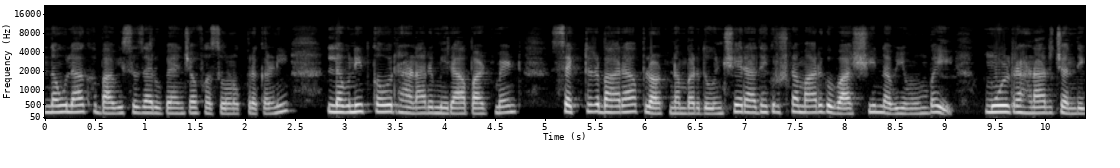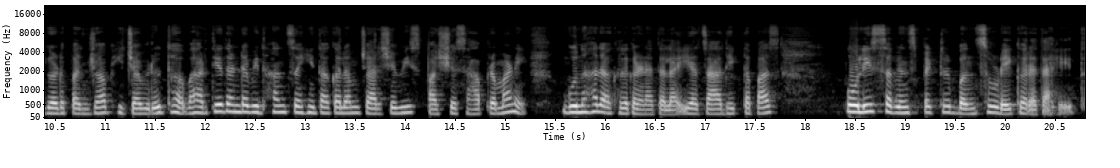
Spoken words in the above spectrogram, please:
नऊ लाख बावीस हजार रुपयांच्या फसवणूक प्रकरणी लवनीत कौर राहणार मीरा अपार्टमेंट सेक्टर बारा प्लॉट नंबर दोनशे राधेकृष्ण मार्ग वाशी नवी मुंबई. मूळ राहणार चंदीगड पंजाब. हिच्या विरुद्ध भारतीय दंडविधान संहिता कलम चारशे वीस पाचशे सहा प्रमाणे गुन्हा दाखल दाखल करण्यात आला. याचा अधिक तपास पोलीस सब इन्स्पेक्टर बनसोडे करत आहेत.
